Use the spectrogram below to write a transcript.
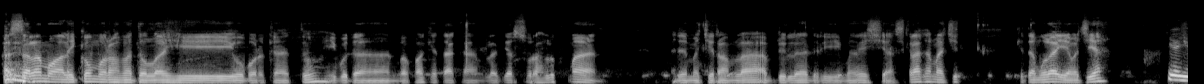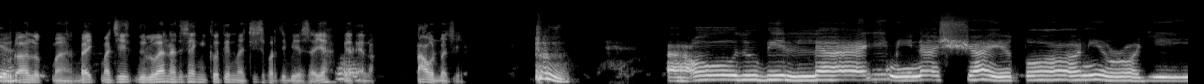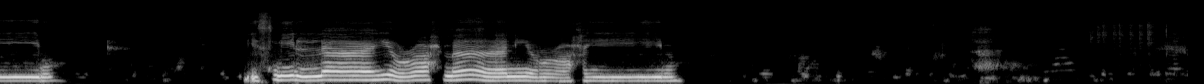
Assalamualaikum warahmatullahi wabarakatuh. Ibu dan Bapak, kita akan belajar surah Luqman. Ada Maci Ramla Abdullah dari Malaysia. Silakan Maci. Kita mulai ya Maci ya. Iya, iya. Surah Luqman. Baik, Maci duluan nanti saya ngikutin Maci seperti biasa ya, biar oh. enak. Tahun Maci. A'udzu billahi minasy rajim. Bismillahirrahmanirrahim.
